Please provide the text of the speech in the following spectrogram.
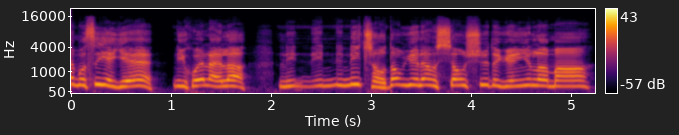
艾莫斯爷爷，你回来了！你你你你找到月亮消失的原因了吗？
